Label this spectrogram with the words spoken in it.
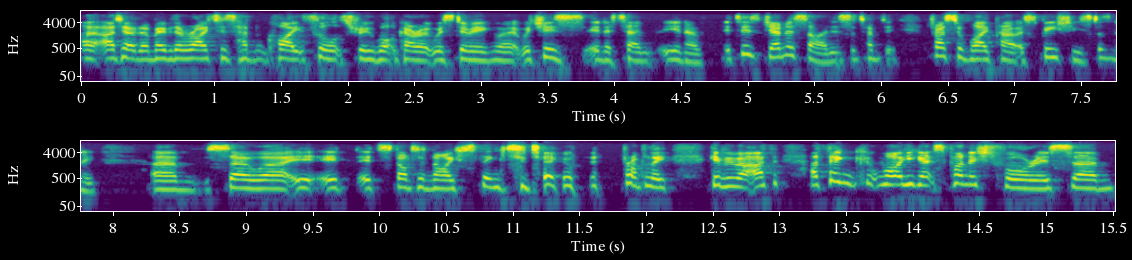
I, I, don't know. Maybe the writers hadn't quite thought through what Garak was doing, which is in attempt. You know, it is genocide. It's attempted. Tries to wipe out a species, doesn't he? Um, so uh, it, it, it's not a nice thing to do. Probably give him. I, th- I think what he gets punished for is um,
